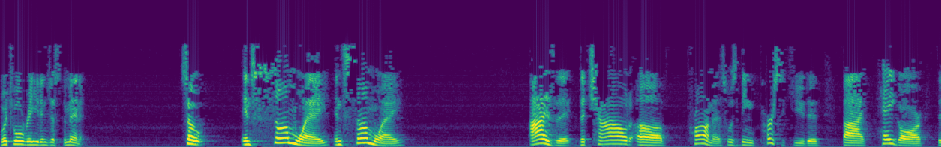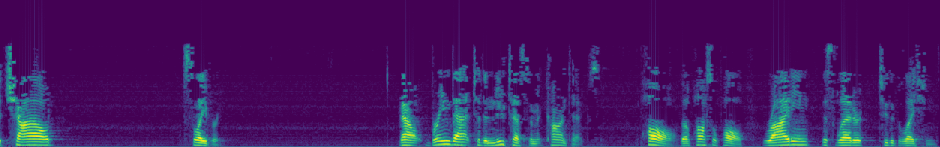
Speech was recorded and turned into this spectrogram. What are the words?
which we'll read in just a minute. So, in some way, in some way, Isaac, the child of promise, was being persecuted by Hagar, the child of slavery. Now, bring that to the New Testament context. Paul, the Apostle Paul, writing this letter to the Galatians,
